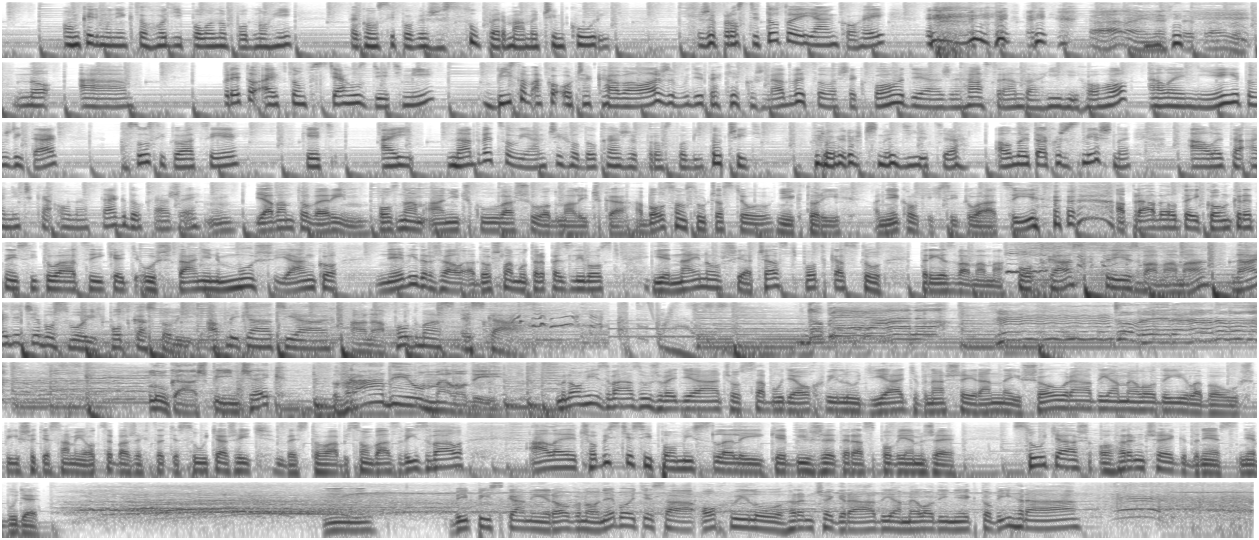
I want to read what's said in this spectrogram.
on keď mu niekto hodí poleno pod nohy, tak on si povie, že super, máme čím kúriť. Že proste toto je Janko, hej? Áno, ináč to je pravda. No a preto aj v tom vzťahu s deťmi by som ako očakávala, že bude taký akože nadvecov a však pohode a že ha, sranda, hi, hi, hoho. Ale nie je to vždy tak. A sú situácie, keď aj nadvecov Jančiho dokáže prosto vytočiť trojročné dieťa. A ono je to akože smiešne, ale tá Anička, ona tak dokáže. Hm, Ja vám to verím. Poznám Aničku vašu od malička a bol som súčasťou niektorých a niekoľkých situácií. a práve o tej konkrétnej situácii, keď už Tánin muž Janko nevydržal a došla mu trpezlivosť, je najnovšia časť podcastu Triezva mama. Podcast Triezva mama nájdete vo svojich podcastových aplikáciách a na podmas.sk. Dobré ráno. Dobré ráno. Lukáš Pínček v Rádiu Melody. Mnohí z vás už vedia, čo sa bude o chvíľu diať v našej rannej show Rádia Melody, lebo už píšete sami od seba, že chcete súťažiť bez toho, aby som vás vyzval. Ale čo by ste si pomysleli, kebyže teraz poviem, že súťaž o hrnček dnes nebude? Mm, vypískaný rovno. Nebojte sa, o chvíľu hrnček Rádia Melody niekto vyhrá.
